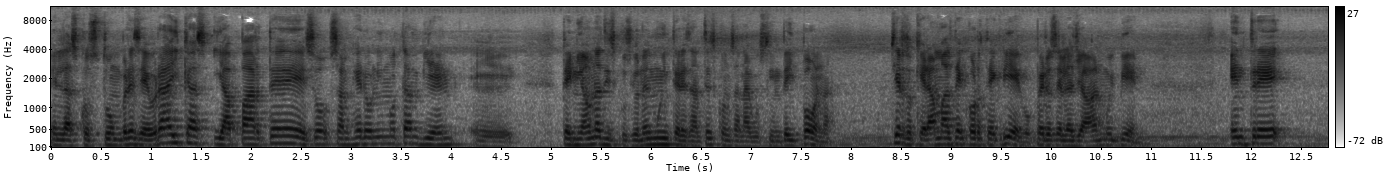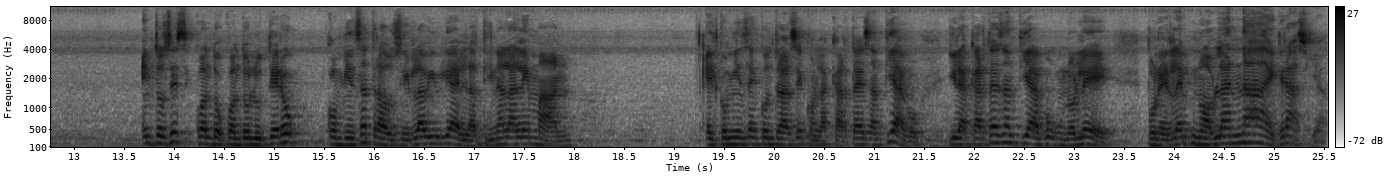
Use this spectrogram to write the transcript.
en las costumbres hebraicas y aparte de eso, San Jerónimo también eh, tenía unas discusiones muy interesantes con San Agustín de Hipona, cierto que era más de corte griego, pero se las llevaban muy bien. Entre entonces cuando, cuando Lutero comienza a traducir la Biblia del latín al alemán, él comienza a encontrarse con la carta de Santiago y la carta de Santiago uno lee, ponerla, no habla nada de gracia,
